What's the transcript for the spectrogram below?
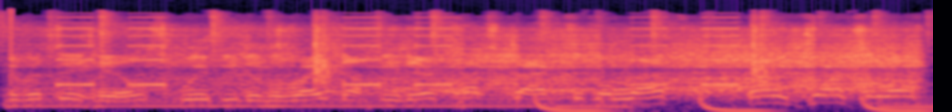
Give it to Hill, sweeping to the right, nothing there, cuts back to the left. Now he darts along.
